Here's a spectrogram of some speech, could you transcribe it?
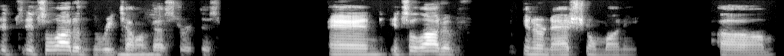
it's it's a lot of the retail investor at this, and it's a lot of international money, um,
